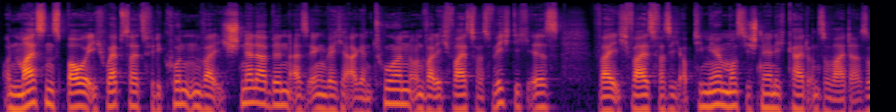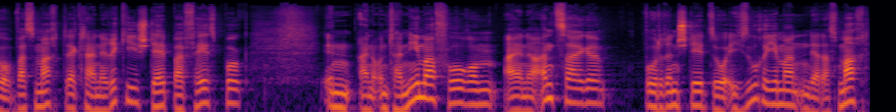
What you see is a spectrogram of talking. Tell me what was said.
und meistens baue ich Websites für die Kunden, weil ich schneller bin als irgendwelche Agenturen und weil ich weiß, was wichtig ist, weil ich weiß, was ich optimieren muss, die Schnelligkeit und so weiter. So, was macht der kleine Ricky? Stellt bei Facebook in ein Unternehmerforum eine Anzeige, wo drin steht, so, ich suche jemanden, der das macht,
